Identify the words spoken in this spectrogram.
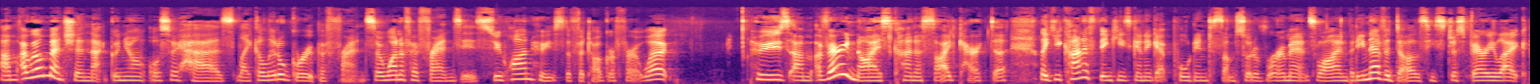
Um, I will mention that Gunyong also has like a little group of friends. So one of her friends is Suhwan, who's the photographer at work who's um, a very nice kind of side character. Like you kind of think he's going to get pulled into some sort of romance line, but he never does. He's just very like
